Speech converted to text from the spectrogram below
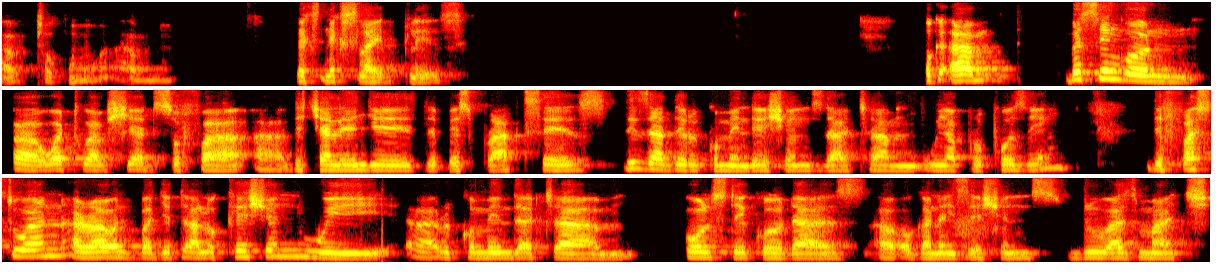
I'll talk more. Um, next, next slide, please. Okay, um, basing on uh, what we have shared so far, uh, the challenges, the best practices, these are the recommendations that um, we are proposing. The first one around budget allocation, we uh, recommend that um, all stakeholders, uh, organizations do as much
